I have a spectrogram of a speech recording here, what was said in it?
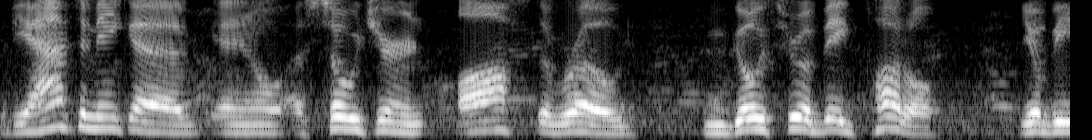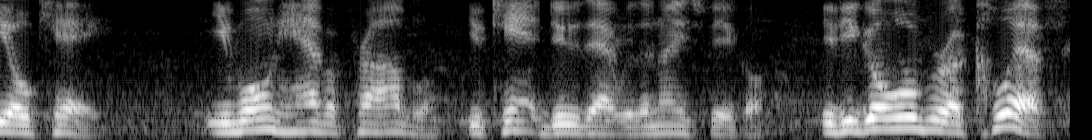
if you have to make a you know a sojourn off the road and go through a big puddle, you'll be okay. You won't have a problem. You can't do that with an ICE vehicle. If you go over a cliff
